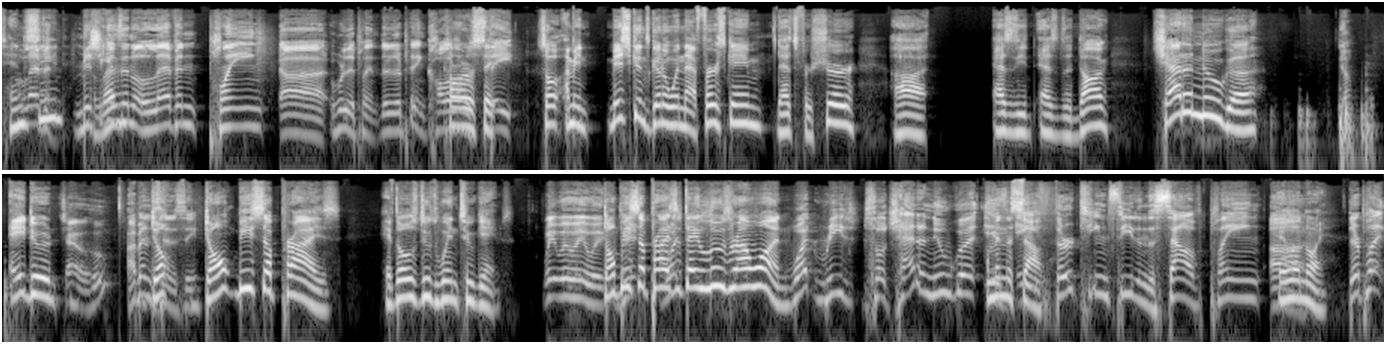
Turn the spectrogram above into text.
ten seed. Michigan's 11? in eleven playing. Uh, who are they playing? They're, they're playing Colorado, Colorado State. State. So I mean, Michigan's gonna win that first game. That's for sure. Uh, as the as the dog, Chattanooga. Yep. Hey, dude, Chow, who? I've been to don't Tennessee. don't be surprised if those dudes win two games. Wait, wait, wait, wait. Don't be surprised what, if they lose round one. What region? So Chattanooga is I'm in the a South. 13 seed in the South, playing uh, Illinois. They're playing.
